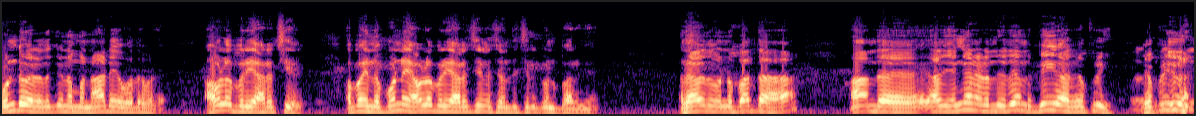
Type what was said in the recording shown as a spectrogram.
கொண்டு வர்றதுக்கு நம்ம நாடே உதவலை. அவ்வளோ பெரிய அரசியல். அப்போ இந்த பொண்ணை எவ்வளோ பெரிய அரசியலை சந்திச்சிருக்குன்னு பாருங்கள் அதாவது ஒன்று பார்த்தா அந்த அது எங்கே நடந்தது? அந்த பீகார் ரெஃப்ரி ரெஃப்ரி தான்.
